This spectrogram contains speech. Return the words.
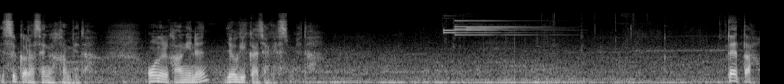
있을 거라 생각합니다. 오늘 강의는 여기까지 하겠습니다. 됐다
